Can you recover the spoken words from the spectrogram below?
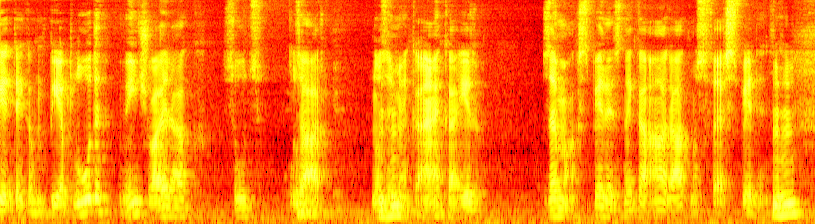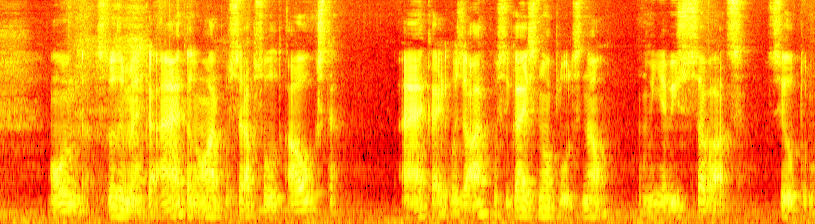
pietiekama pieplūde, viņš vairāk sūdz uz ārā. Nozīmē, ka ēkā ir zemāks spiediens nekā ārā atmosfēras spiediens. Mm -hmm. Un tas nozīmē, ka ēka no ārpuses ir absolūti augsta. Ēkai uz ārpusi gaisa noplūdes nav. Viņa visu savāc siltumu,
